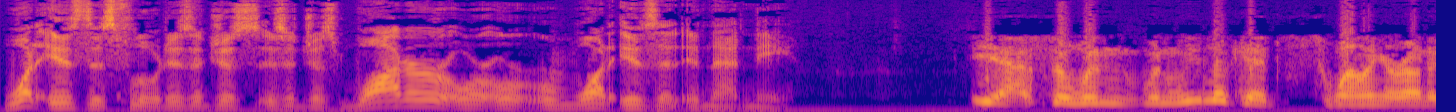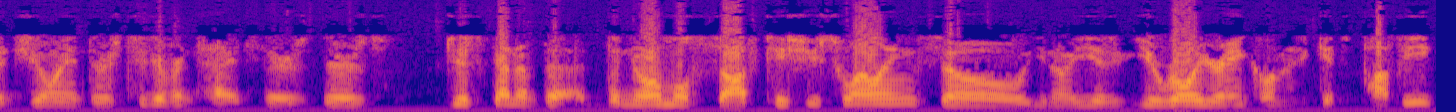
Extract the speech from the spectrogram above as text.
what is this fluid? Is it just is it just water or, or, or what is it in that knee? Yeah, so when when we look at swelling around a joint, there's two different types. There's there's just kind of the the normal soft tissue swelling. So you know you you roll your ankle and it gets puffy.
